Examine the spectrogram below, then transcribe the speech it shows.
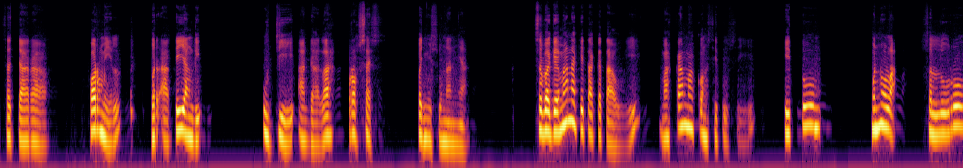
secara formil, berarti yang diuji adalah proses penyusunannya. Sebagaimana kita ketahui, Mahkamah Konstitusi itu menolak seluruh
